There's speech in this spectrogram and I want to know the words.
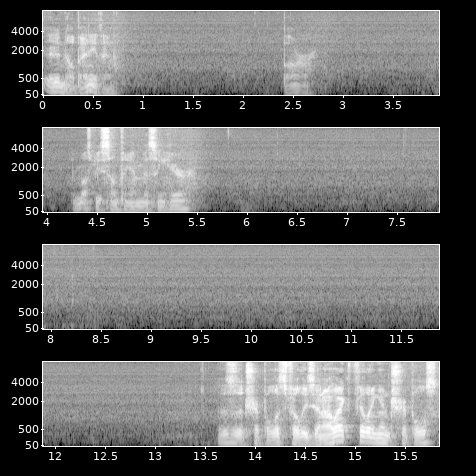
It didn't help anything. There must be something I'm missing here. This is a triple. Let's fill these in. I like filling in triples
